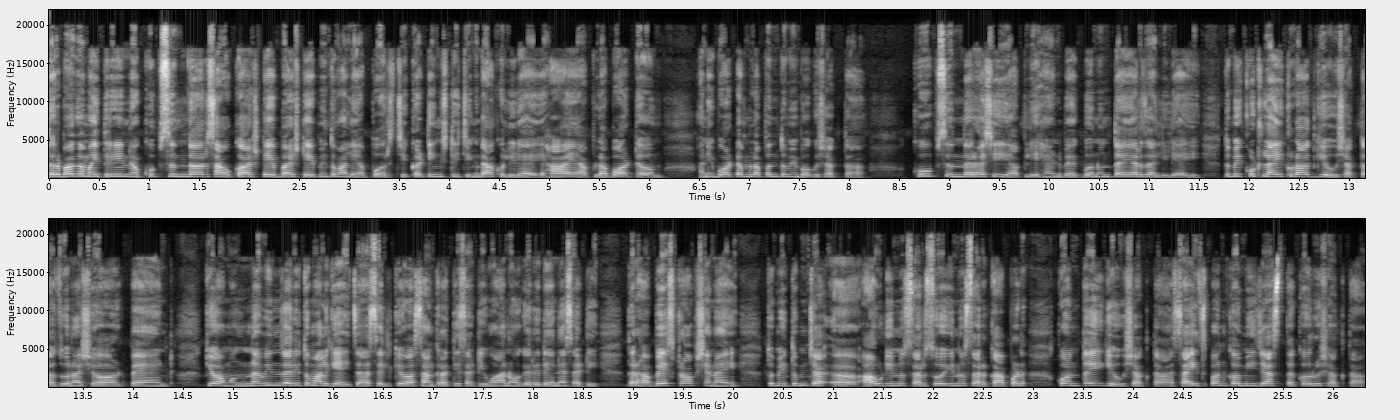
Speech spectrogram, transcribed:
तर बघा मैत्रीण खूप सुंदर सावकाश स्टेप बाय स्टेप मी तुम्हाला या पर्सची कटिंग स्टिचिंग दाखवलेली आहे. हा आहे आपला बॉटम आणि बॉटमला पण तुम्ही बघू शकता. खूप सुंदर अशी आपली हँडबॅग बनवून तयार झालेली आहे. तुम्ही कुठलाही क्लॉथ घेऊ शकता जुना शर्ट पॅन्ट किंवा मग नवीन जरी तुम्हाला घ्यायचा असेल किंवा संक्रांतीसाठी वाण वगैरे देण्यासाठी तर हा बेस्ट ऑप्शन आहे. तुम्ही तुमच्या आवडीनुसार सोयीनुसार कापड कोणतंही घेऊ शकता साईज पण कमी जास्त करू शकता.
